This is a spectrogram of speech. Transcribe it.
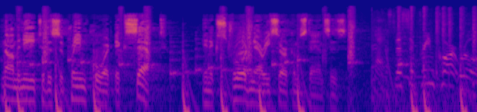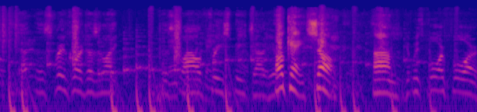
nominee to the Supreme Court except in extraordinary circumstances. The Supreme Court rules. The Supreme Court doesn't like this wild free speech out here. Okay, so Um, it was 4 4,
